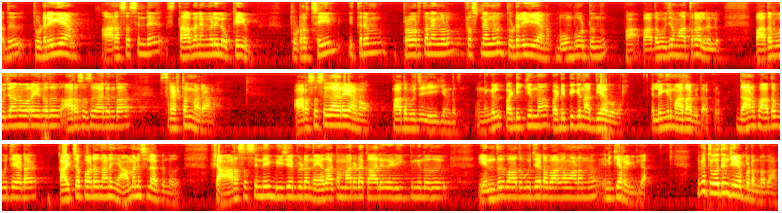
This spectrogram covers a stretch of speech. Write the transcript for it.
അത് തുടരുകയാണ്. ആർ എസ് എസിന്റെ സ്ഥാപനങ്ങളിലൊക്കെയും തുടർച്ചയിൽ ഇത്തരം പ്രവർത്തനങ്ങളും പ്രശ്നങ്ങളും തുടരുകയാണ്. ബോംബ് പൊട്ടുന്നു. പാദപൂജ മാത്രമല്ലല്ലോ. പാദപൂജ എന്ന് പറയുന്നത് ആർ എസ് എസ്സുകാരെന്താ ശ്രേഷ്ഠന്മാരാണോ. ആർ എസ് എസ്സുകാരെയാണോ പാദപൂജ ചെയ്യിക്കേണ്ടത്? ഒന്നെങ്കിൽ പഠിക്കുന്ന പഠിപ്പിക്കുന്ന അധ്യാപകർ. അല്ലെങ്കിൽ മാതാപിതാക്കൾ ഇതാണ് പാദപൂജയുടെ കാഴ്ചപ്പാട് എന്നാണ് ഞാൻ മനസ്സിലാക്കുന്നത്. പക്ഷെ ആർ എസ് എസിന്റെയും ബി ജെ പിയുടെ നേതാക്കന്മാരുടെ കാൽ കഴിപ്പിക്കുന്നത് എന്ത് പാദപൂജയുടെ ഭാഗമാണെന്ന് എനിക്കറിയില്ല. ഇതൊക്കെ ചോദ്യം ചെയ്യപ്പെടേണ്ടതാണ്.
